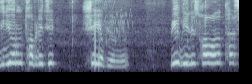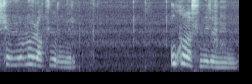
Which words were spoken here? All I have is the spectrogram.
gidiyorum tableti şey yapıyorum ya. Bildiğiniz havada ters çeviriyorum öyle atıyorum yere. O kadar sinirleniyorum.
